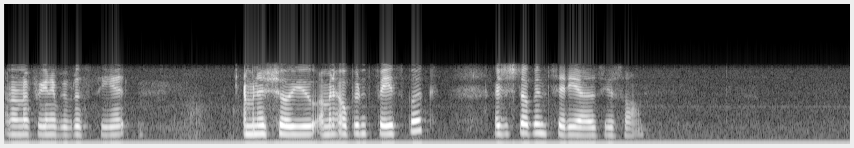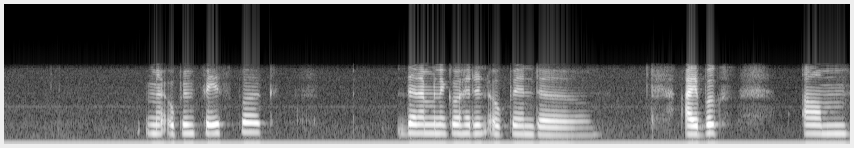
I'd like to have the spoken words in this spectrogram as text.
I don't know if you're going to be able to see it. I'm going to show you, I'm going to open Facebook. I just opened Cydia as you saw. I'm going to open Facebook. Then I'm going to go ahead and open the iBooks. Um,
